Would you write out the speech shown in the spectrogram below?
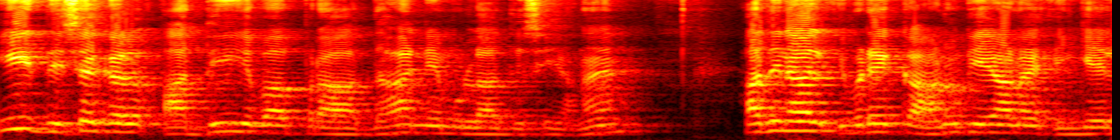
ഈ ദിശകൾ അതീവ പ്രാധാന്യമുള്ള ദിശയാണ്. അതിനാൽ ഇവിടെ കാണുകയാണ് എങ്കിൽ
